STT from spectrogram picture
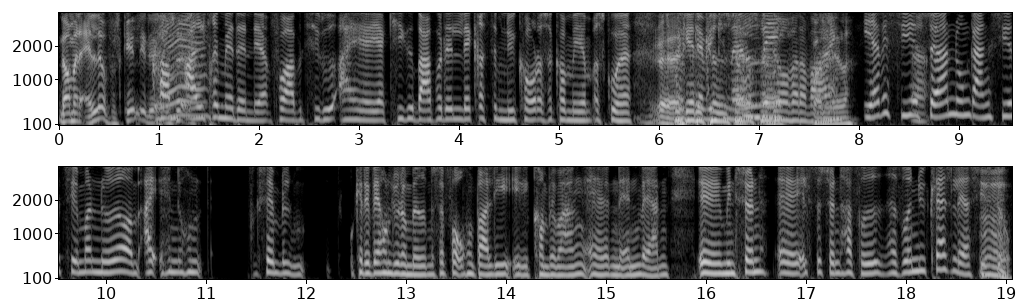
Nå, men alle er forskellige. Kom Altså, aldrig med den der, få appetit ud. Ej, jeg, kiggede bare på det lækreste menukort, og så kom jeg hjem og skulle have Ja. spaghetti Skal vi kødsovs, knalde men det det? var, hvad der var, ikke? Jeg vil sige, at Søren nogle gange siger til mig noget om... Ej, hun, hun for eksempel kan det være, hun lytter med, men så får hun bare lige et kompliment af den anden verden. Øh, min søn, øh, ældste søn, har fået, havde fået en ny klasselærer sidste Mm. år.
